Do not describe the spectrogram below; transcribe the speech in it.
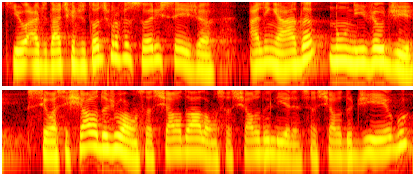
que a didática de todos os professores seja alinhada num nível de, se eu assistir a aula do João, se eu assistir a aula do Alon, se eu assistir a aula do Lira, se eu assistir a aula do Diego,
